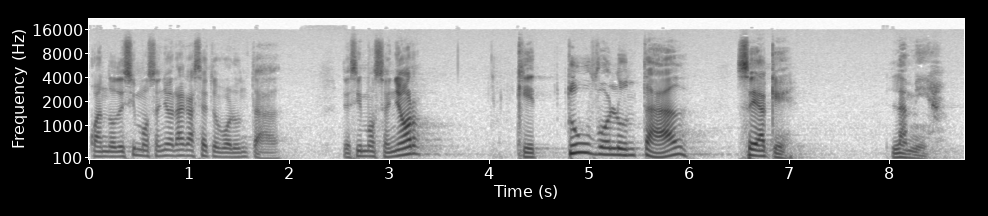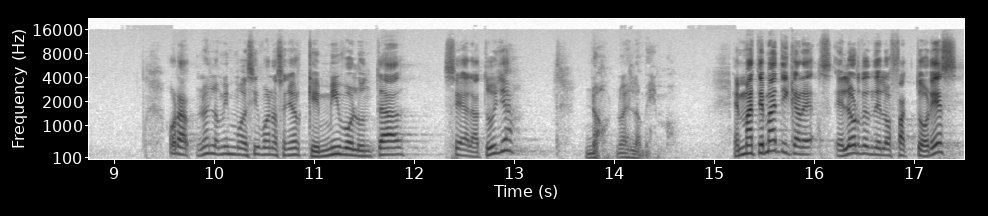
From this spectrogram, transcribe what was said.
cuando decimos, Señor, hágase tu voluntad, decimos, Señor, que tu voluntad sea qué? La mía. Ahora, ¿no es lo mismo decir, bueno, Señor, que mi voluntad sea la tuya? No, no es lo mismo. En matemáticas, el orden de los factores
